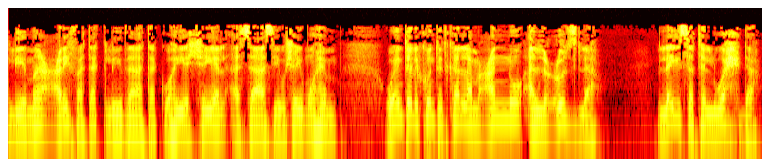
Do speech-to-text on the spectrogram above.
لمعرفتك لذاتك وهي الشيء الأساسي وشيء مهم. وأنت اللي كنت تتكلم عنه العزلة. ليست الوحدة.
